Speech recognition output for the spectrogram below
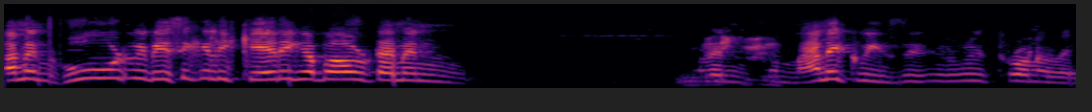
I mean, who would be basically caring about? I mean, I mean mm-hmm. mannequins will be thrown away.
